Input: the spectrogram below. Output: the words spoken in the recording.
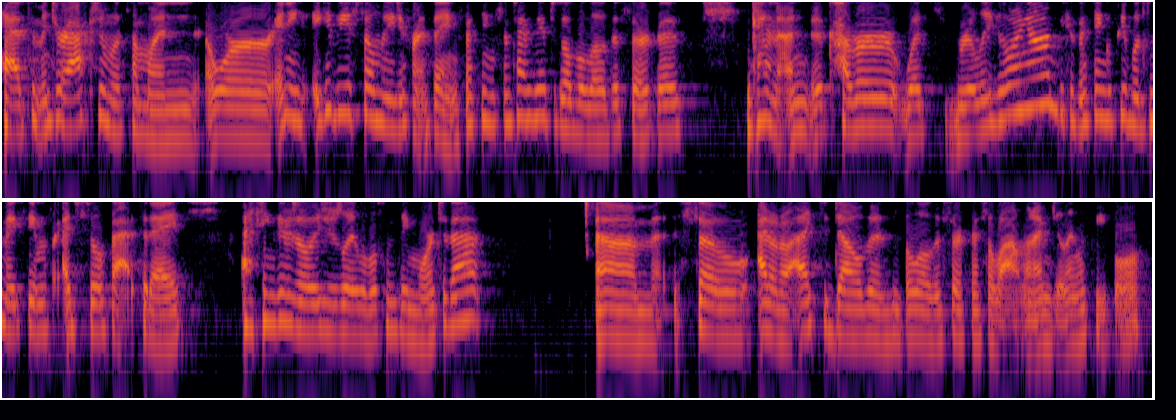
had some interaction with someone or any, it could be so many different things. I think sometimes you have to go below the surface and kind of uncover what's really going on because I think people just make statements like, I just feel fat today, I think there's always usually a little something more to that. Um, so I don't know. I like to delve in below the surface a lot when I'm dealing with people.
